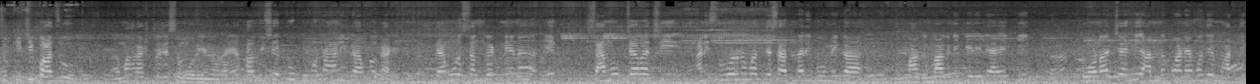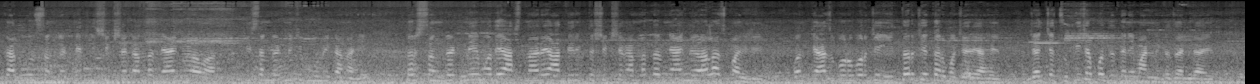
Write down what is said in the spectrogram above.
चुकीची बाजू महाराष्ट्राच्या समोर येणार आहे. हा विषय खूप मोठा आणि व्यापक आहे. त्यामुळे संघटनेनं एक सामोपचाराची आणि सुवर्णमध्य साधणारी भूमिका माग मागणी केलेली आहे की कोणाच्याही अन्नपाण्यामध्ये माती काढून संघटनेतील शिक्षकांना न्याय मिळावा ही संघटनेची भूमिका नाही. तर संघटनेमध्ये असणाऱ्या अतिरिक्त शिक्षकांना तर न्याय मिळालाच पाहिजे. पण त्याचबरोबर जे इतर जे कर्मचारी आहेत ज्यांच्या चुकीच्या पद्धतीने मान्यता झालेल्या आहेत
